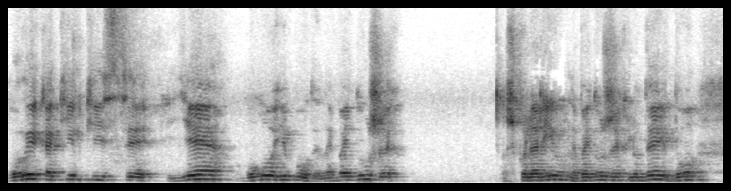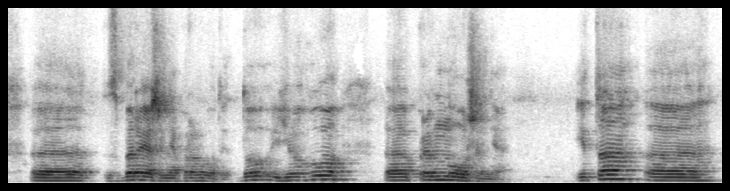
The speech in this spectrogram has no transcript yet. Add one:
велика кількість є, було і буде небайдужих школярів, небайдужих людей до е, збереження природи, до його е, примноження. І та е,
